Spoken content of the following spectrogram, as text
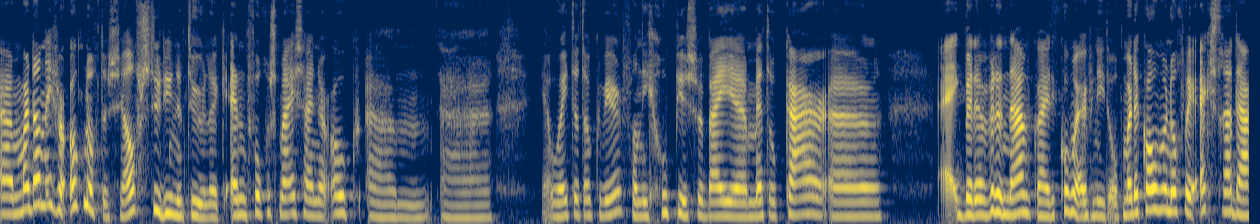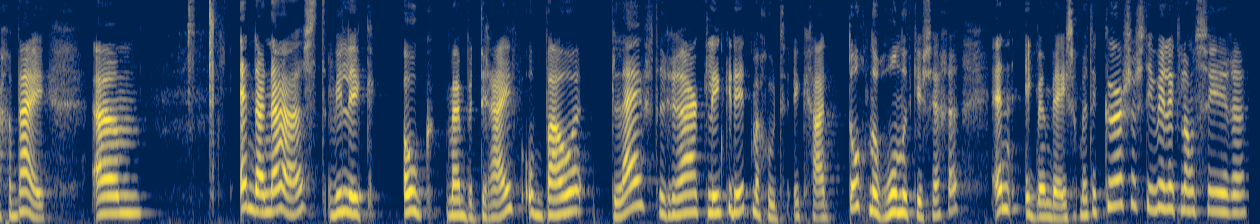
Uh, maar dan is er ook nog de zelfstudie natuurlijk. En volgens mij zijn er ook. Um, uh, ja, hoe heet dat ook weer? Van die groepjes waarbij je met elkaar. Uh, ik ben even de naam kwijt, ik kom er even niet op. Maar er komen nog weer extra dagen bij. Um, en daarnaast wil ik ook mijn bedrijf opbouwen. Blijft raar klinken dit, maar goed, ik ga het toch nog honderd keer zeggen. En ik ben bezig met een cursus, die wil ik lanceren.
